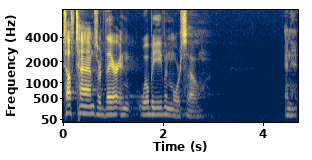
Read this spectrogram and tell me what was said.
Tough times are there and will be even more so. And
